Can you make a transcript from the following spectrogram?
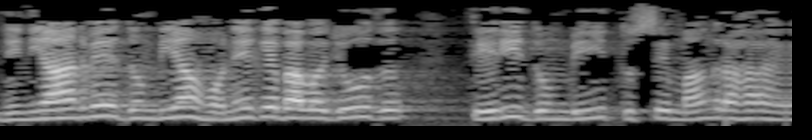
ننانوے دمبیاں ہونے کے باوجود تیری دمبی تج سے مانگ رہا ہے۔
